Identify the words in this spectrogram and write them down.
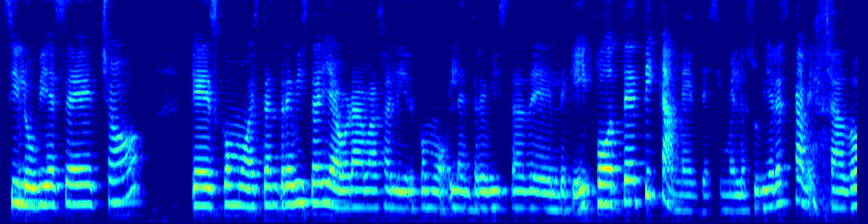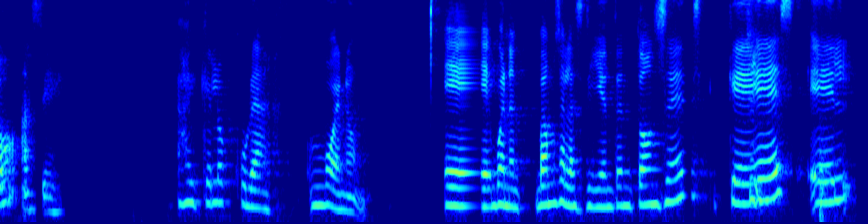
Si lo hubiese hecho, que es como esta entrevista y ahora va a salir como la entrevista de, de que hipotéticamente, si me los hubiera escabechado, así. Ay, qué locura. Bueno, eh, bueno, vamos a la siguiente entonces, que es el,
